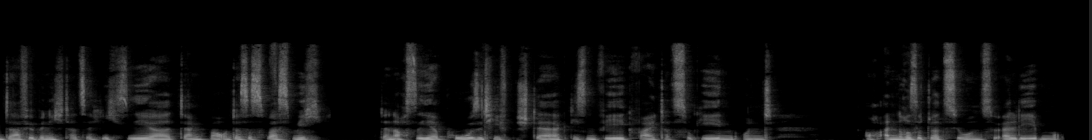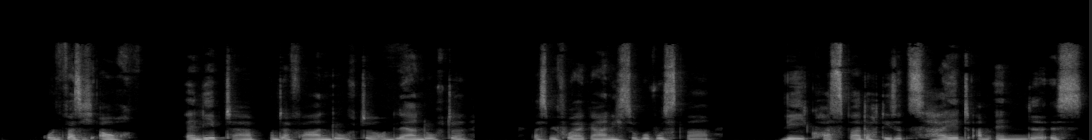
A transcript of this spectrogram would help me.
Und dafür bin ich tatsächlich sehr dankbar und das ist, was mich dann auch sehr positiv bestärkt, diesen Weg weiterzugehen und auch andere Situationen zu erleben. Und was ich auch erlebt habe und erfahren durfte und lernen durfte, was mir vorher gar nicht so bewusst war, wie kostbar doch diese Zeit am Ende ist.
